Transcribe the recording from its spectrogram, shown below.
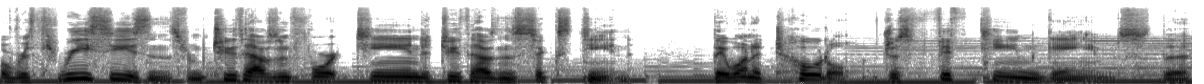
Over three seasons from 2014 to 2016, they won a total of just 15 games. The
